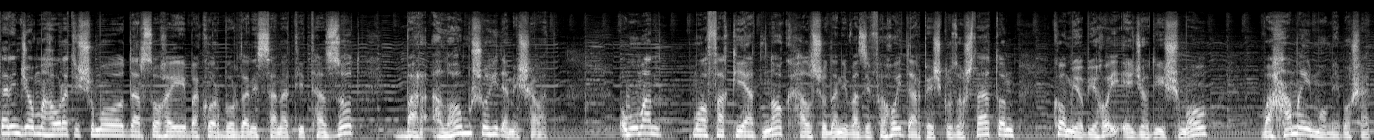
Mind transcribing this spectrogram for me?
дар ин ҷо маҳорати шумо дар соҳаи ба кор бурдани санъати тазод баръало мушоҳида мешавад. Умуман муваффақиятнок ҳал шудани вазифаҳои дар пеш гузоштаатон комёбиҳои эҷодии шумо ва ҳамаи мо мебошад.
